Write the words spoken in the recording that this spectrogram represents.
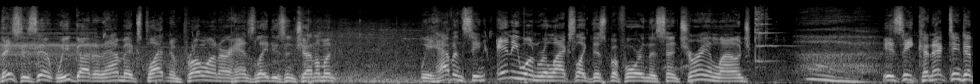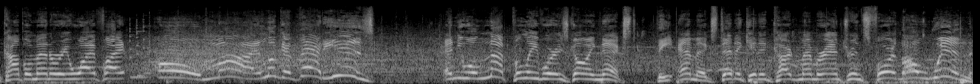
This is it. We've got an Amex Platinum Pro on our hands, ladies and gentlemen. We haven't seen anyone relax like this before in the Centurion Lounge. Is he connecting to complimentary Wi Fi? Oh my, look at that, he is! And you will not believe where he's going next. The Amex dedicated card member entrance for the win!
